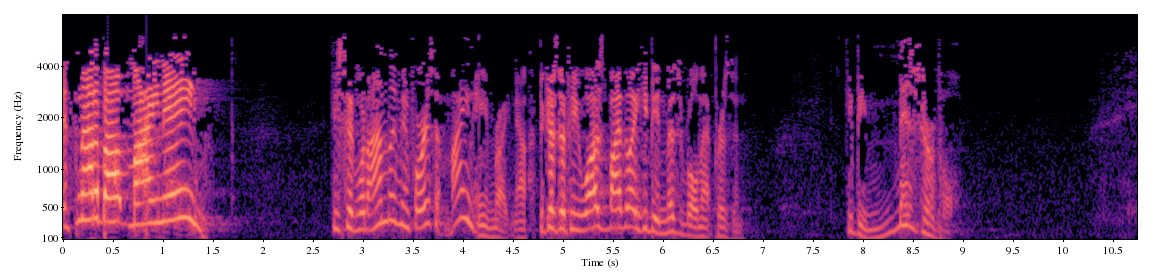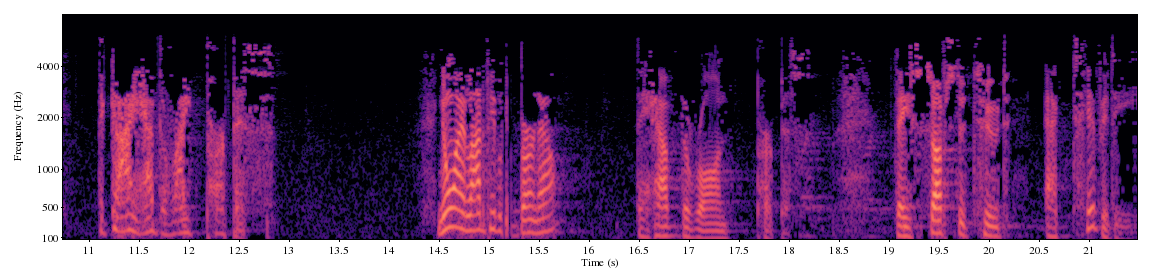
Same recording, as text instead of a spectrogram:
It's not about my name. He said, What I'm living for isn't my name right now. Because if he was, by the way, he'd be miserable in that prison. He'd be miserable. The guy had the right purpose. You know why a lot of people get burned out? They have the wrong purpose. They substitute activity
